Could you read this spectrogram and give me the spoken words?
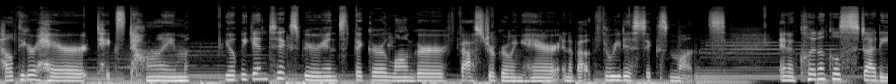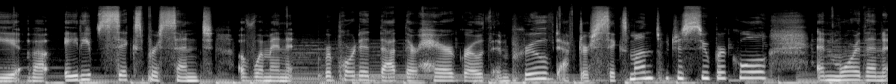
Healthier hair takes time. You'll begin to experience thicker, longer, faster growing hair in about three to six months. In a clinical study, about 86% of women reported that their hair growth improved after six months, which is super cool. And more than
